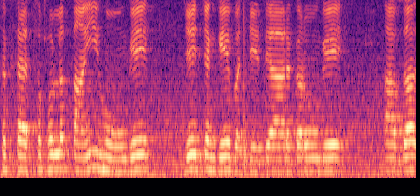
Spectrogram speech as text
ਸਕਸੈਸਫੁਲ ਤਾਂ ਹੀ ਹੋਵੋਗੇ ਜੇ ਚੰਗੇ ਬੱਚੇ ਤਿਆਰ ਕਰੋਗੇ, ਆਪਦਾ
